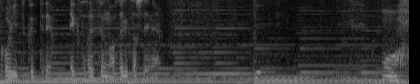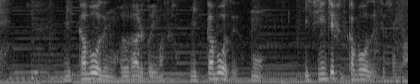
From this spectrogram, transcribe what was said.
コーヒー作っててエクササイズするの忘れてたしでね。もう三日坊主にも程があると言いますか。三日坊主もう一日二日坊主ですよそんな。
